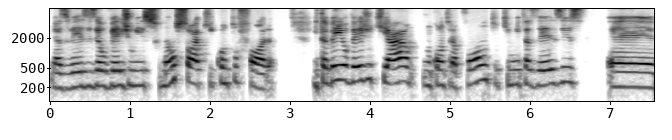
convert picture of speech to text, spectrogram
E às vezes eu vejo isso não só aqui quanto fora. E também eu vejo que há um contraponto que muitas vezes é,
